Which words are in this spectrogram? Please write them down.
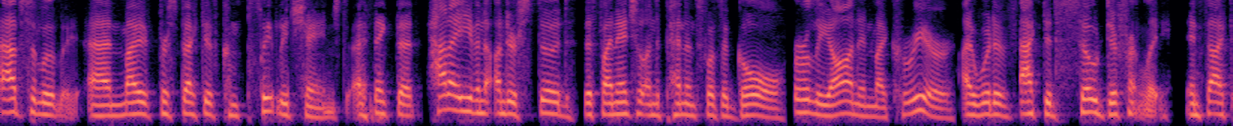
Absolutely. And my perspective completely changed. I think that had I even understood that financial independence was a goal early on in my career, I would have acted so differently. In fact,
